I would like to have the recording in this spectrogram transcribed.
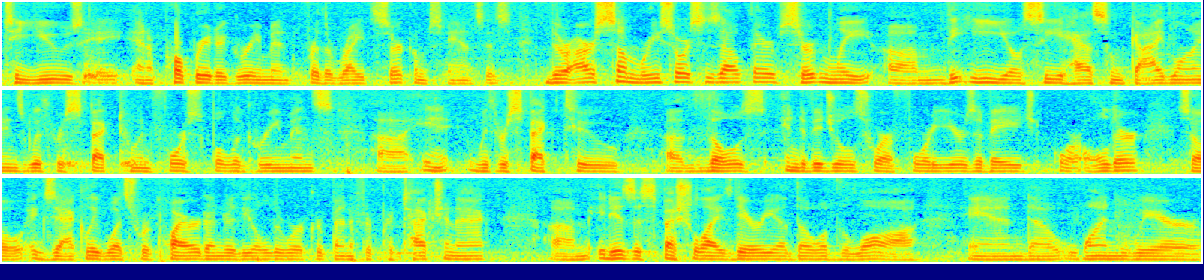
to use a, an appropriate agreement for the right circumstances. There are some resources out there. Certainly, um, the EEOC has some guidelines with respect to enforceable agreements, uh, in, with respect to uh, those individuals who are 40 years of age or older. So exactly what's required under the Older Worker Benefit Protection Act. Um, it is a specialized area, though, of the law, and uh, one where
